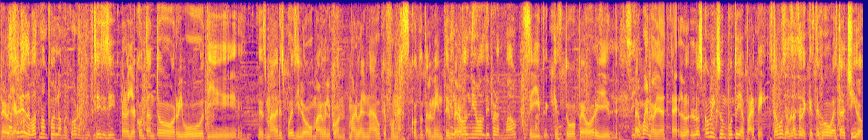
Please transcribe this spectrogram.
la serie de Batman fue la mejor en Sí, sí, sí. Pero ya con tanto reboot y desmadres, pues, y luego Marvel con Marvel Now, que fue un asco totalmente. Y pero luego el New All Different Now. Sí, que estuvo peor. Y pero bueno, ya. Eh, los cómics son punto y aparte. Estamos hablando de que este juego va a estar chido.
